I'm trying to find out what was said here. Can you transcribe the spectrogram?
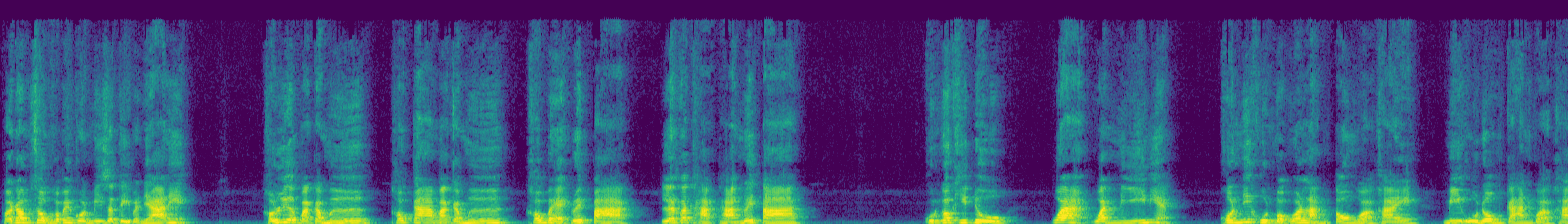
เพราะด้อมส้มเขาเป็นคนมีสติปัญญานี่เขาเลือกมากับมือเขากามากับมือเขาแบกด้วยปาก แล้วก็ถากถางด้วยตา คุณก็คิดดูว่าวันนี้เนี่ย คนที่คุณบอกว่าหลังตรงกว่าใคร มีอุดมการกว่าใคร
